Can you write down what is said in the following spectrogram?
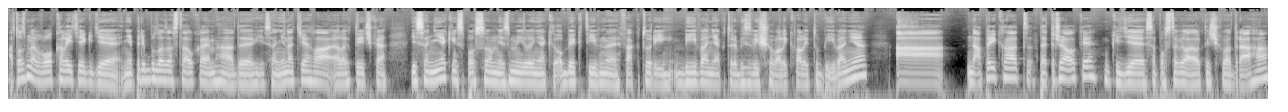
A to sme v lokalite, kde nepribudla zastávka MHD, kde sa nenatiahla električka, kde sa nejakým spôsobom nezmenili nejaké objektívne faktory bývania, ktoré by zvyšovali kvalitu bývania. A napríklad v Petržalke, kde sa postavila električková dráha,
